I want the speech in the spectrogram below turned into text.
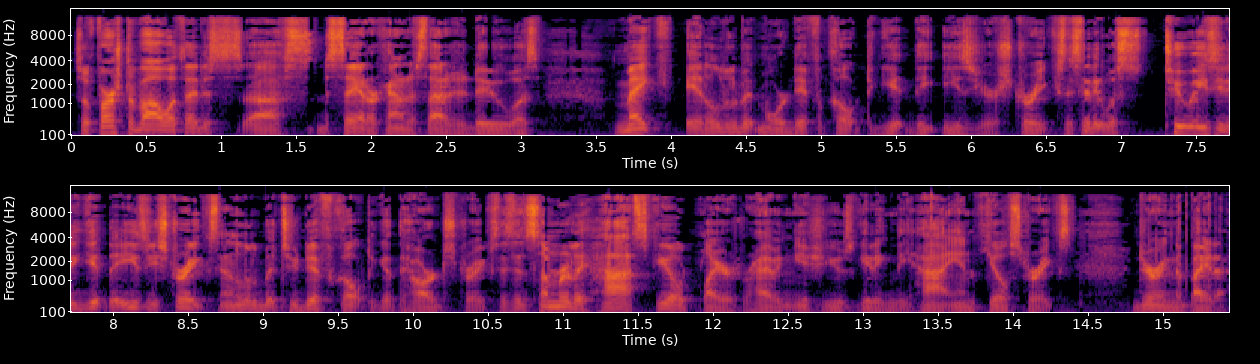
So first of all, what they just uh, said or kind of decided to do was make it a little bit more difficult to get the easier streaks. They said it was too easy to get the easy streaks and a little bit too difficult to get the hard streaks. They said some really high skilled players were having issues getting the high end kill streaks during the beta.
